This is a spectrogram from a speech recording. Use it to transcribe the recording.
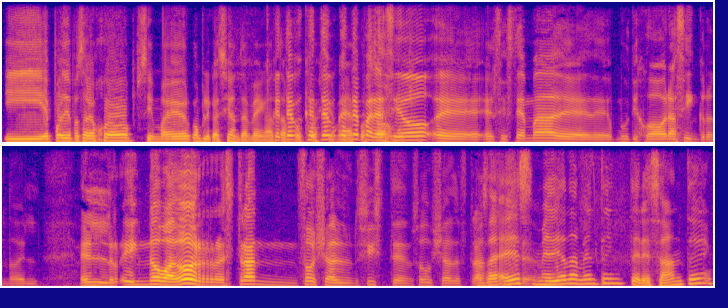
y he podido pasar el juego sin mayor complicación también. ¿ah? ¿Qué te, qué es te- que qué te pareció eh, el sistema de, de multijugador asíncrono? El, el innovador Strand Social System, Social. Strand O sea, es System. medianamente interesante,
